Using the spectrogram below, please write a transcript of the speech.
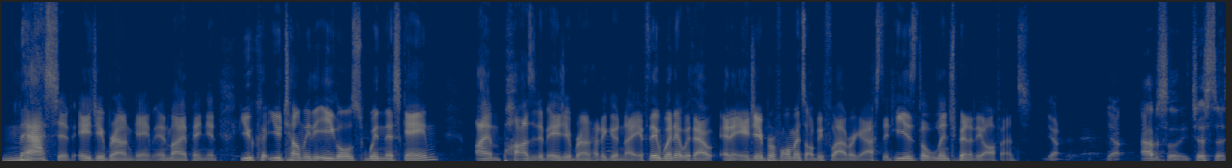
massive AJ Brown game, in my opinion. You you tell me the Eagles win this game, I am positive AJ Brown had a good night. If they win it without an AJ performance, I'll be flabbergasted. He is the linchpin of the offense. Yeah, yeah, Absolutely. Just a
